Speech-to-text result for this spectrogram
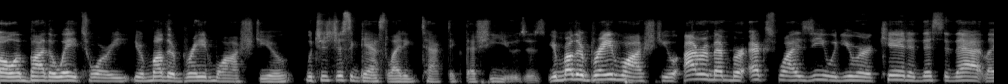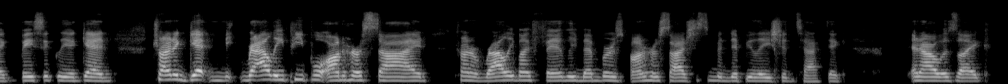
Oh, and by the way, Tori, your mother brainwashed you, which is just a gaslighting tactic that she uses. Your mother brainwashed you. I remember XYZ when you were a kid and this and that. Like, basically, again, trying to get rally people on her side, trying to rally my family members on her side. It's just a manipulation tactic. And I was like,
